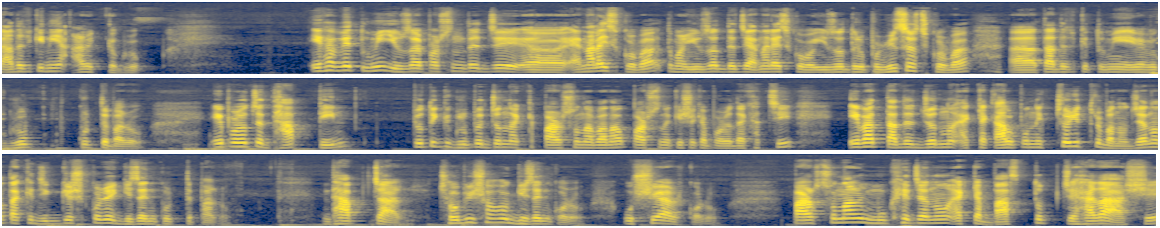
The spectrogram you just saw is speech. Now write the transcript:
তাদেরকে নিয়ে আরেকটা গ্রুপ এভাবে তুমি ইউজার পার্সনদের যে অ্যানালাইজ করবা, তোমার ইউজারদের যে অ্যানালাইজ করবা ইউজারদের উপর রিসার্চ করবা তাদেরকে তুমি এভাবে গ্রুপ করতে পারো। এরপর হচ্ছে ধাপ তিন। প্রত্যেকটি গ্রুপের জন্য একটা পার্সোনা বানাও পার্সোনাকে সেটা পরে দেখাচ্ছি। এবার তাদের জন্য একটা কাল্পনিক চরিত্র বানাও, যেন তাকে জিজ্ঞেস করে ডিজাইন করতে পারো। ধাপ চার ছবি সহ ডিজাইন করো ও শেয়ার করো। পার্সোনার মুখে যেন একটা বাস্তব চেহারা আসে,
